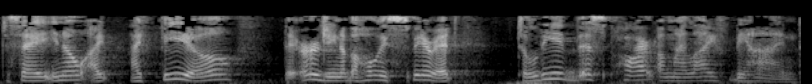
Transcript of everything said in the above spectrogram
to say, you know, I, I feel the urging of the Holy Spirit to leave this part of my life behind,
